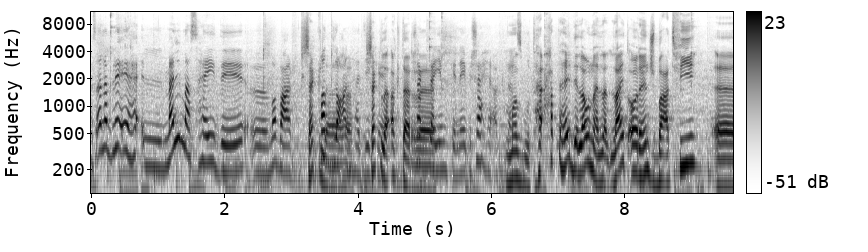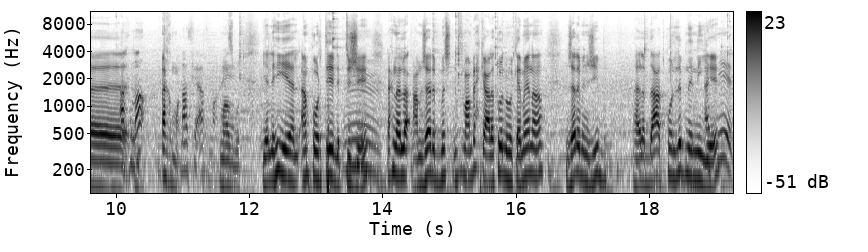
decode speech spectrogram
بس أنا بلاقي الملمس هيدي آه، ما بعرف شكلها- فضله عن هديك. شكلها أكتر، شكلها آه، يمكن إيه بشهي أكثر مزبوط. حتى هيدي لونها light orange بعد فيه آه اغمق في اغمق. مزبوط يلي هي ال importé اللي بتجي. نحن لا عم جرب مش مثل ما عم بحكي على طول إنه كمان نجرب نجيب هالبضاعة تكون لبنانية. أكيد.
